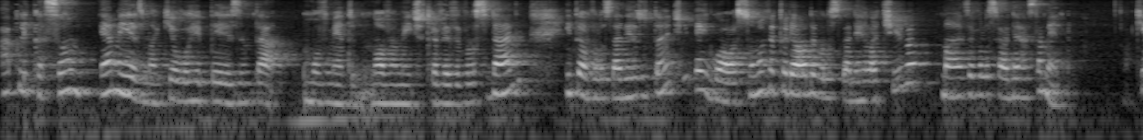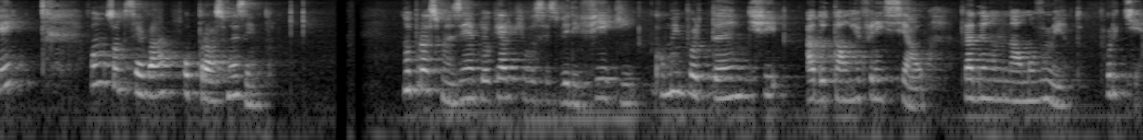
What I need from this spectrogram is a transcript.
A aplicação é a mesma, aqui eu vou representar o movimento novamente através da velocidade. Então, a velocidade resultante é igual à soma vetorial da velocidade relativa mais a velocidade de arrastamento, ok? Vamos observar o próximo exemplo. No próximo exemplo, eu quero que vocês verifiquem como é importante adotar um referencial para denominar o movimento. Por quê?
